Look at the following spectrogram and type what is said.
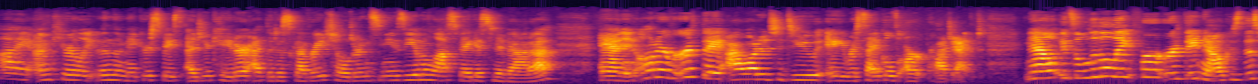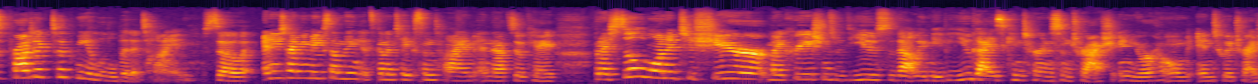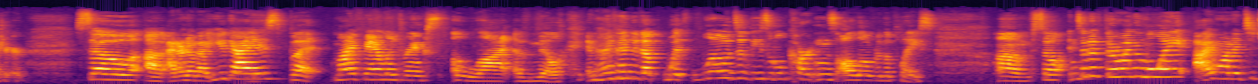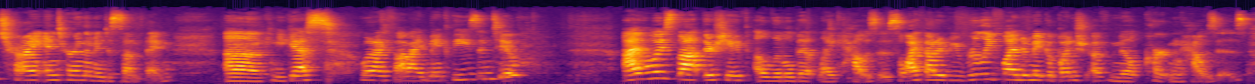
Hi, I'm Kyra Lehtinen, the Makerspace educator at the Discovery Children's Museum in Las Vegas, Nevada. And in honor of Earth Day, I wanted to do a recycled art project. Now, it's a little late for Earth Day now because this project took me a little bit of time. So anytime you make something, it's going to take some time and that's okay. But I still wanted to share my creations with you so that way maybe you guys can turn some trash in your home into a treasure. So, uh, I don't know about you guys, but my family drinks a lot of milk, and I've ended up with loads of these little cartons all over the place. Um, so instead of throwing them away, I wanted to try and turn them into something. Uh, can you guess what I thought I'd make these into? I've always thought they're shaped a little bit like houses, so I thought it'd be really fun to make a bunch of milk carton houses.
